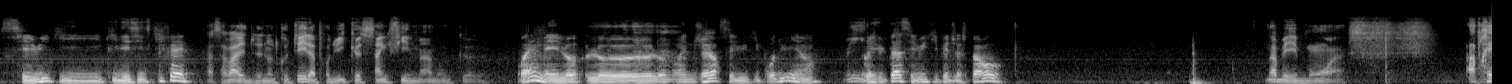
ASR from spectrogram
c'est lui qui, qui décide ce qu'il fait. Ah, ça va, et de notre côté, il a produit que 5 films, hein, donc euh, Ouais, mais le, le Lone Ranger, c'est lui qui produit. Hein. oui. Le résultat, c'est lui qui fait Jack Sparrow. Non mais bon. euh, Après,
